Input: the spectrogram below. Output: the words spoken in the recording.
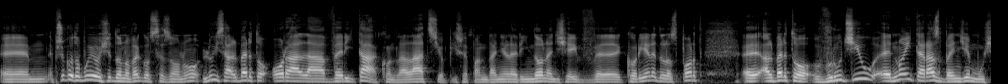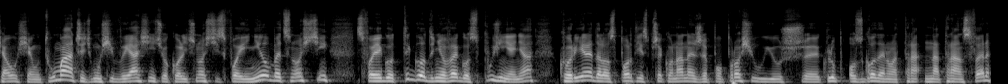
e, przygotowują się do nowego sezonu. Luis Alberto ora la verità con la Lazio, pisze pan Daniele Rindone dzisiaj w Corriere dello Sport. E, Alberto wrócił, no i teraz będzie musiał się tłumaczyć, musi wyjaśnić wyjaśnić okoliczności swojej nieobecności, swojego tygodniowego spóźnienia. Corriere dello Sport jest przekonane, że poprosił już e, klub o zgodę na, tra na transfer.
